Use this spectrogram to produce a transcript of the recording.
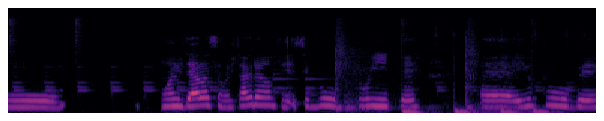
o. Umas delas são Instagram, Facebook, Twitter, é, youtuber,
